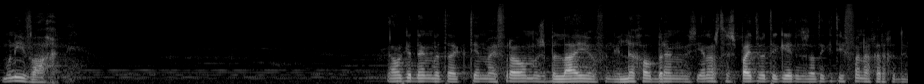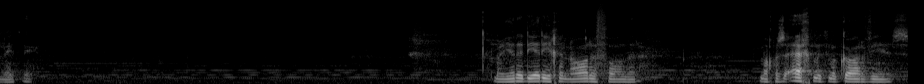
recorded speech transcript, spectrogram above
Moenie wag nie. Elke ding wat ek teen my vrou moes bely of in die lig al bring, is enigste spyt wat ek het is dat ek dit nie vinniger gedoen het nie. Maar Here, deur die genade Vader, mag ons eg met mekaar wees.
